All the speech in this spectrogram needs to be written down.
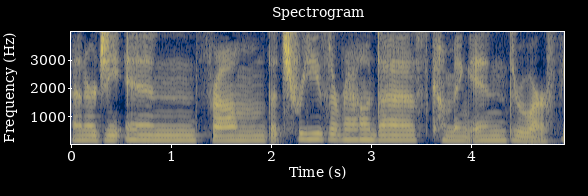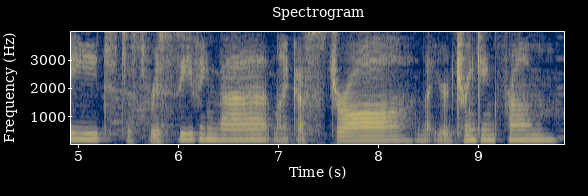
Energy in from the trees around us, coming in through our feet, just receiving that like a straw that you're drinking from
